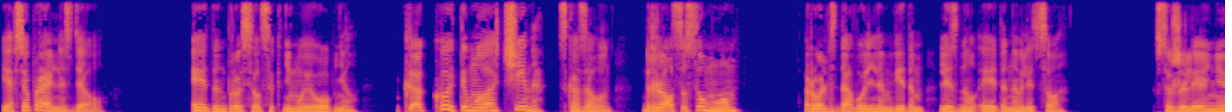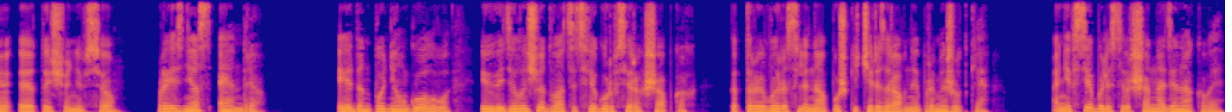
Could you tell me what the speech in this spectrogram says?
Я все правильно сделал?» Эйден бросился к нему и обнял. «Какой ты молодчина!» — сказал он. «Дрался с умом!» Рольф с довольным видом лизнул Эйдена в лицо. «К сожалению, это еще не все», — произнес Эндрю. Эйден поднял голову и увидел еще двадцать фигур в серых шапках, которые выросли на опушке через равные промежутки. Они все были совершенно одинаковые,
